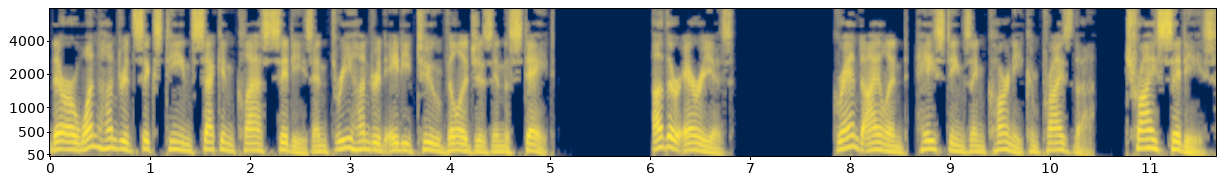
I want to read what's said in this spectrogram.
There are 116 second-class cities and 382 villages in the state. Other areas Grand Island, Hastings and Kearney comprise the Tri-Cities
